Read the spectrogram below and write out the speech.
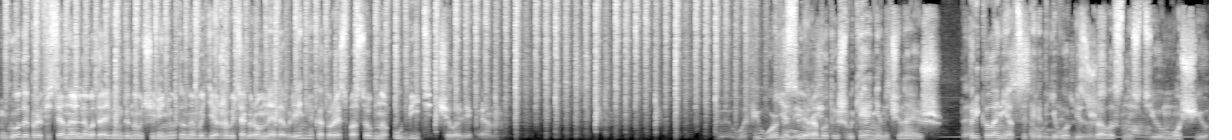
Годы профессионального дайвинга научили Ньютона выдерживать огромное давление, которое способно убить человека. Если работаешь в океане, начинаешь преклоняться перед его безжалостностью, мощью,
